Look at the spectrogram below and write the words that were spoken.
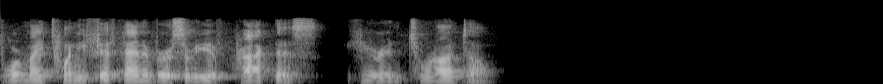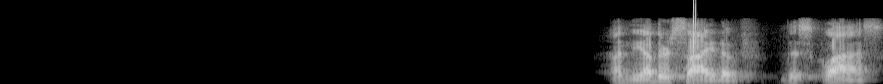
for my 25th anniversary of practice here in Toronto. On the other side of this glass,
